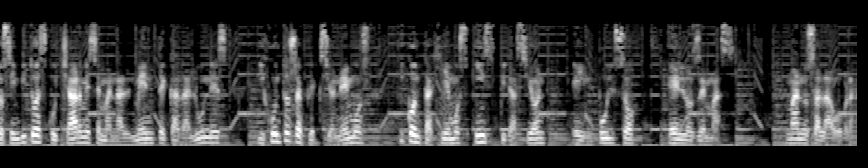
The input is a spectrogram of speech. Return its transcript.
Los invito a escucharme semanalmente cada lunes y juntos reflexionemos y contagiemos inspiración e impulso en los demás. Manos a la obra.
